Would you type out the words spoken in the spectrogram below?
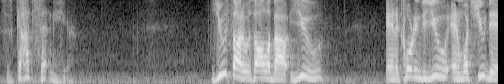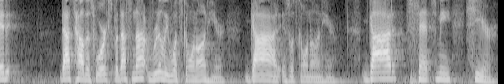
It says, God sent me here. You thought it was all about you, and according to you and what you did, that's how this works, but that's not really what's going on here. God is what's going on here. God sent me here.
